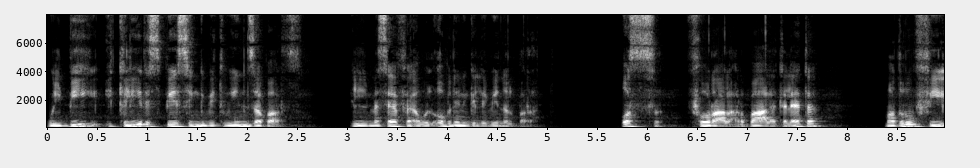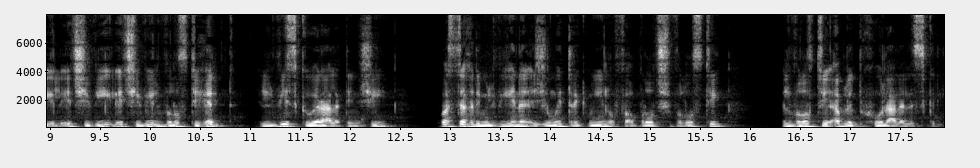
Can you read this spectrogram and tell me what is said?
وال B ال clear spacing between the bars المسافة أو ال opening اللي بين البارات. أس 4 على 4 على 3 مضروب في ال في ال في ال velocity head ال V square على 2 g واستخدم ال V هنا ال geometric mean of approach velocity ال velocity قبل الدخول على ال screen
